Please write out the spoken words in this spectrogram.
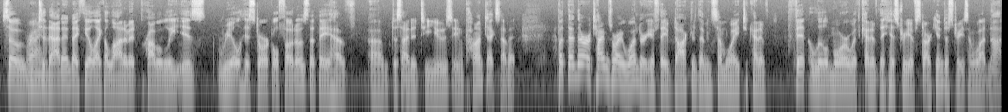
So Right. to that end, I feel like a lot of it probably is real historical photos that they have um, decided to use in context of it. But then there are times where I wonder if they've doctored them in some way to kind of fit a little more with kind of the history of Stark Industries and whatnot.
